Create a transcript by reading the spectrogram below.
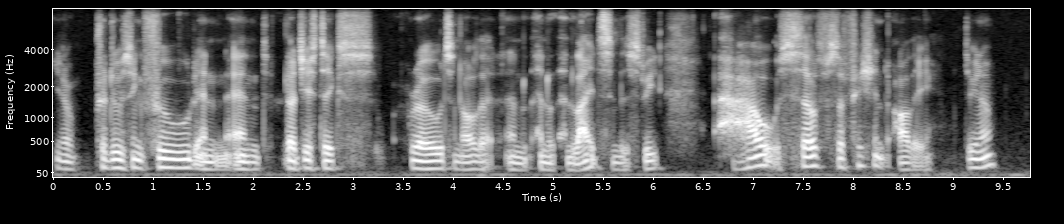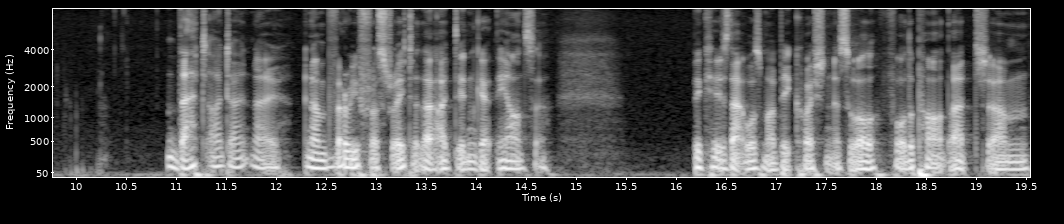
you know producing food and and logistics, roads and all that, and and, and lights in the street. How self-sufficient are they? Do you know? That I don't know, and I'm very frustrated that I didn't get the answer because that was my big question as well. For the part that um,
